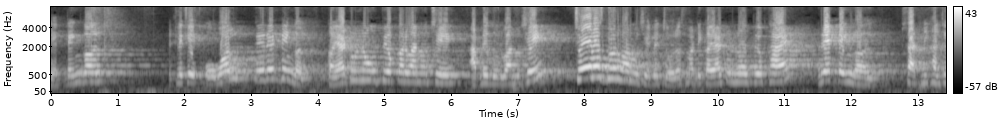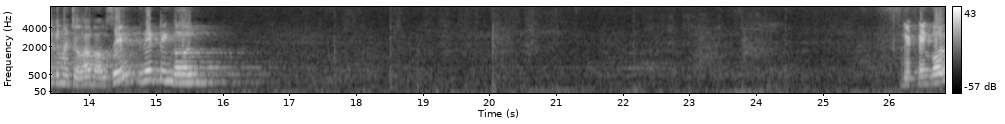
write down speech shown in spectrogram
rectangle એટલે કે ઓવલ કે રેક્ટેંગલ કયા ટૂલનો ઉપયોગ કરવાનો છે? આપણે દોરવાનું છે ચોરસ દોરવાનું છે. એટલે ચોરસ માટે કયા ટૂલનો ઉપયોગ થાય? રેક્ટેંગલ સાતની ખાલી જગ્યામાં જવાબ આવશે રેક્ટેંગલ રેક્ટેંગલ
